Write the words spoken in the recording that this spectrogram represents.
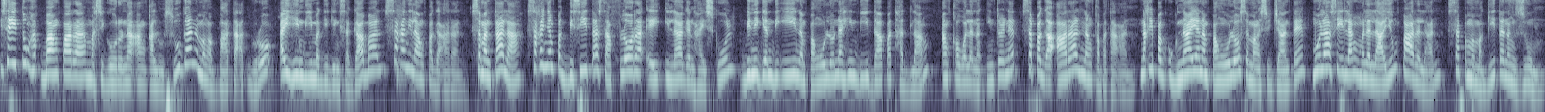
Isa itong hakbang para masiguro na ang kalusugan ng mga bata at guro ay hindi magiging sagabal sa kanilang pag-aaral. Samantala, sa kanyang pagbisita sa Flora A. Ilagan High School, binigyan diin ng Pangulo na hindi dapat hadlang ang kawalan ng internet sa pag-aaral ng kabataan. Nakipag-ugnayan ng Pangulo sa mga estudyante mula sa ilang malalayong paaralan sa pamamagitan ng Zoom.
